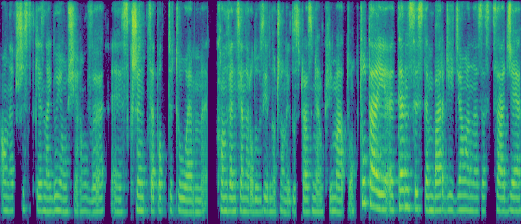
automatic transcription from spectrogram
one wszystkie znajdują się w e, skrzynce pod tytułem Konwencja Narodów Zjednoczonych do spraw zmian klimatu. Tutaj ten system bardziej działa na zasadzie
